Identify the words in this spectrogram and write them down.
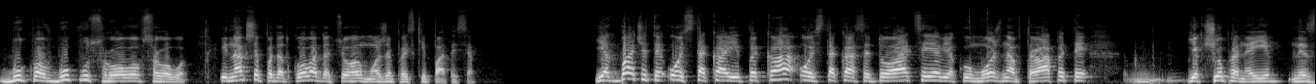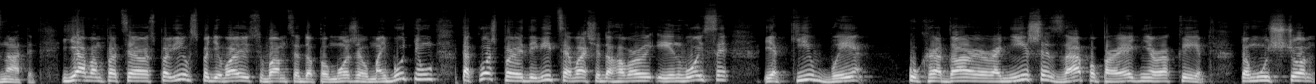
буква в букву, слово в слово. Інакше податкова до цього може прискіпатися. Як бачите, ось така ІПК, ось така ситуація, в яку можна втрапити, якщо про неї не знати. Я вам про це розповів. Сподіваюсь, вам це допоможе в майбутньому. Також передивіться ваші договори і інвойси, які ви украдали раніше за попередні роки. Тому що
